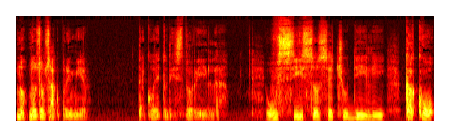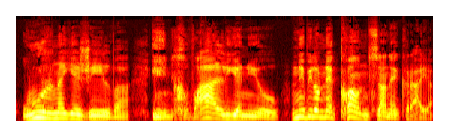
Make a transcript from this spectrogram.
no, no za vsak primer. Tako je tudi storila. Vsi so se čudili, kako urna je želva in hvaljenju ni bilo ne konca, ne kraja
